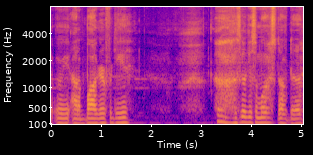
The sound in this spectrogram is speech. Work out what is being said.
I mean, out of Bogger again. Let's go get some more stuff done.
